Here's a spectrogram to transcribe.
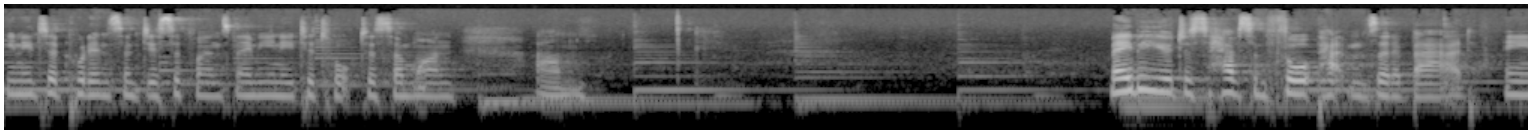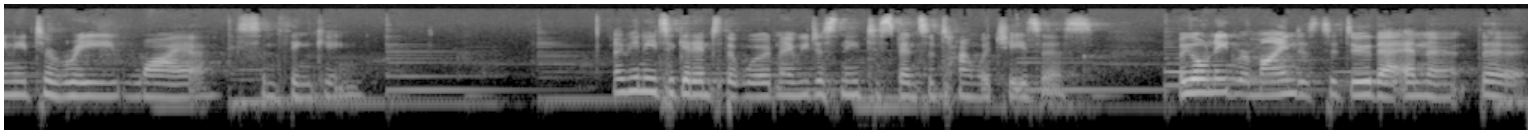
You need to put in some disciplines. Maybe you need to talk to someone. Um, maybe you just have some thought patterns that are bad and you need to rewire some thinking. Maybe you need to get into the Word. Maybe you just need to spend some time with Jesus. We all need reminders to do that, and the, the,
